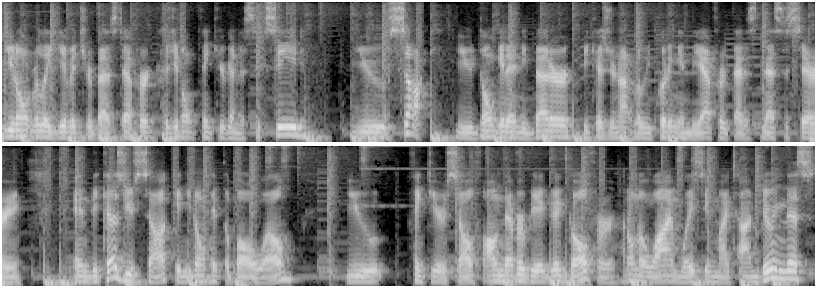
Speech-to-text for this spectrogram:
you don't really give it your best effort because you don't think you're going to succeed, you suck. You don't get any better because you're not really putting in the effort that is necessary. And because you suck and you don't hit the ball well, you think to yourself, I'll never be a good golfer. I don't know why I'm wasting my time doing this.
